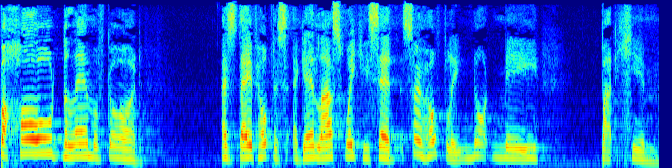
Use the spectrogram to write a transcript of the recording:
Behold the Lamb of God. As Dave helped us again last week, he said, so hopefully, not me, but him.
